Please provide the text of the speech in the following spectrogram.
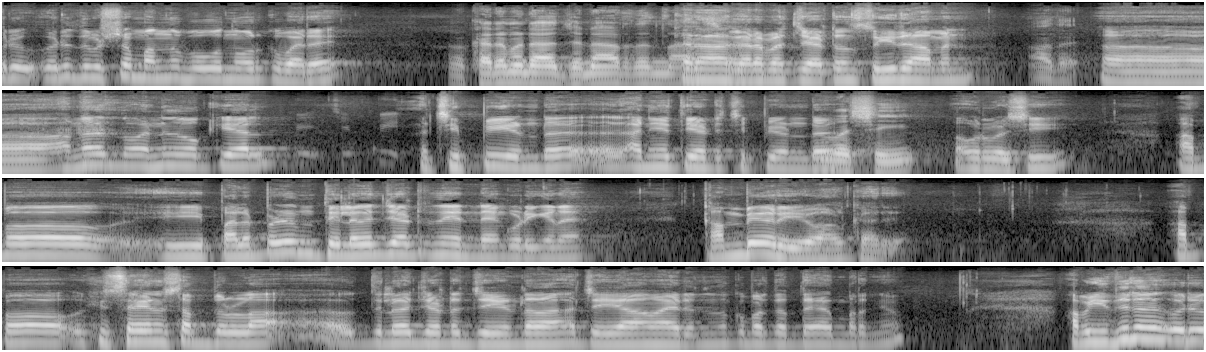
ഒരു ഒരു നിമിഷം വന്നു പോകുന്നവർക്ക് വരെ കരമന ജനാർദ്ദൻ നായർ. കരമച്ചേട്ടൻ ശ്രീരാമൻ അങ്ങനെ എന്നെ നോക്കിയാൽ ചിപ്പിയുണ്ട് അനിയത്തിയായിട്ട് ചിപ്പിയുണ്ട്. ഉർവശി. ഉർവശി. അപ്പോൾ ഈ പലപ്പോഴും തിലകൻ ചേട്ടനെ എന്നെയും കൂടി ഇങ്ങനെ കമ്പയർ ചെയ്യും ആൾക്കാർ അപ്പോൾ ഹിസൈൻ അബ്ദുള്ള തിലകൻ ചേട്ടൻ ചെയ്യേണ്ട ചെയ്യാമായിരുന്നു എന്നൊക്കെ പറഞ്ഞ് അദ്ദേഹം പറഞ്ഞു. അപ്പോൾ ഇതിന് ഒരു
